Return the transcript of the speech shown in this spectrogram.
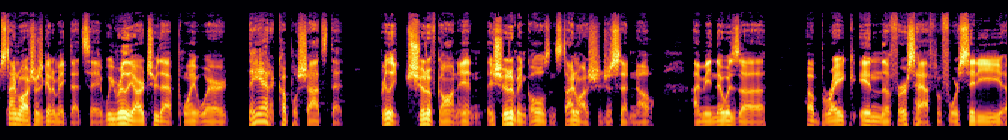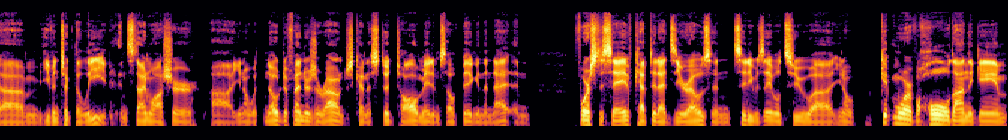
Steinwascher is going to make that save. We really are to that point where they had a couple shots that really should have gone in. They should have been goals, and Steinwascher just said no. I mean, there was a a break in the first half before City um, even took the lead, and Steinwascher, uh, you know, with no defenders around, just kind of stood tall, made himself big in the net, and forced to save, kept it at zeros, and City was able to, uh, you know, get more of a hold on the game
